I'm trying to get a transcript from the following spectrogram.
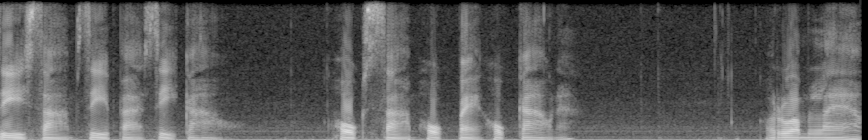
สี่สามสี่แปดสี่เก้าหกสามหกแปดหกเก้านะ รวมแล้ว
